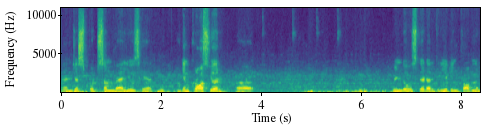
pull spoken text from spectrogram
and just put some values here. You can cross your uh, windows that are creating problem.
